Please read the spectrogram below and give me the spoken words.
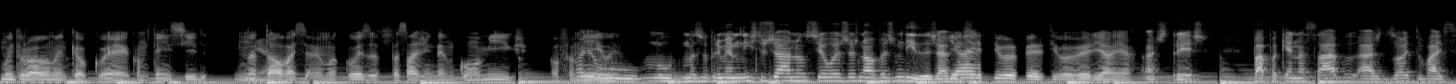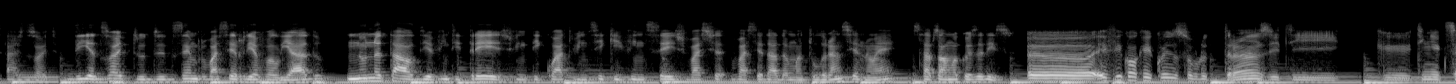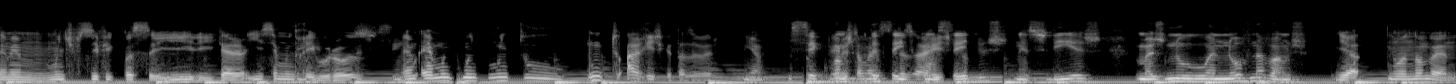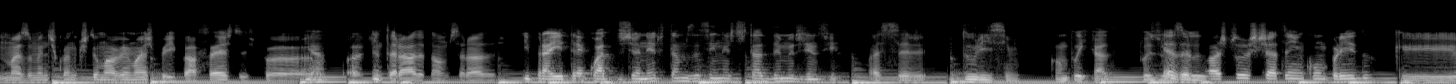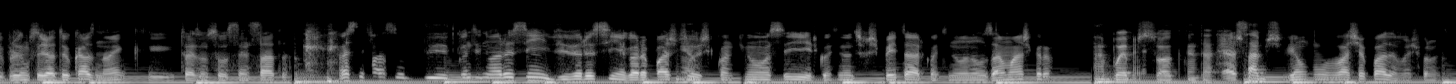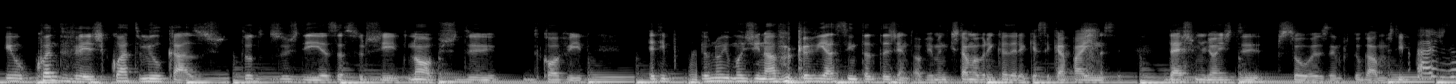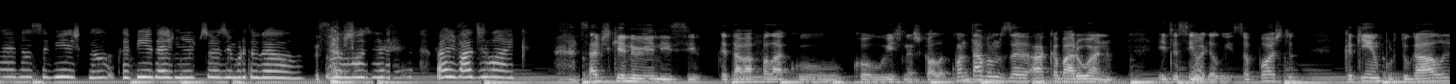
Muito provavelmente que é, que- é como tem sido. Natal vai ser a mesma coisa, passagem de ano com amigos, com família. Olha, o- o- mas o Primeiro-Ministro já anunciou hoje as novas medidas, já Já, viste? estive a ver, estive a ver, já, já. Às três. Pá, para quem não sabe, às 18 vai às 18. Dia 18 de dezembro vai ser reavaliado. No Natal, dia 23, 24, 25 e 26 vai ser, vai ser dada uma tolerância, não é? Sabes alguma coisa disso? Ah, eu vi qualquer coisa sobre o trânsito e que tinha que ser mesmo muito específico para sair e que era, ia ser muito Sim. rigoroso. Sim. É, é muito, muito, muito, muito à risca, estás a ver? Yeah. Sei que Eu vamos também poder sair de conselhos nesses dias, mas no ano novo não vamos. Yeah. No ano não é mais ou menos quando costuma haver mais para ir para festas, para Yeah. para jantaradas, almoçaradas. E para aí até 4 de janeiro estamos assim neste estado de emergência. Vai ser duríssimo. Complicado. Pois Quer dizer, para as pessoas que já têm cumprido, que presumo que seja o teu caso, não é? Que tu és uma pessoa sensata, vai ser fácil de, de continuar assim, de viver assim. Agora, para as Yeah. pessoas que continuam a sair, continuam a desrespeitar, continuam a não usar máscara, há boa pessoal que tenta. Acho Sabes? deviam levar a chapada, mas pronto. Eu, quando vejo 4 mil casos todos os dias a surgir, novos de, de Covid, é tipo, eu não imaginava que havia assim tanta gente. Obviamente que isto é uma brincadeira, que é ficar para aí, não sei, 10 milhões de pessoas em Portugal, mas tipo, Ah, José, não sabias que, não, que havia 10 milhões de pessoas em Portugal? Sabes- Vais lá dislike. sabes que é no início eu estava a falar com, com o Luís na escola, quando estávamos a, a acabar o ano, e disse assim: Olha, Luís, aposto que aqui em Portugal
